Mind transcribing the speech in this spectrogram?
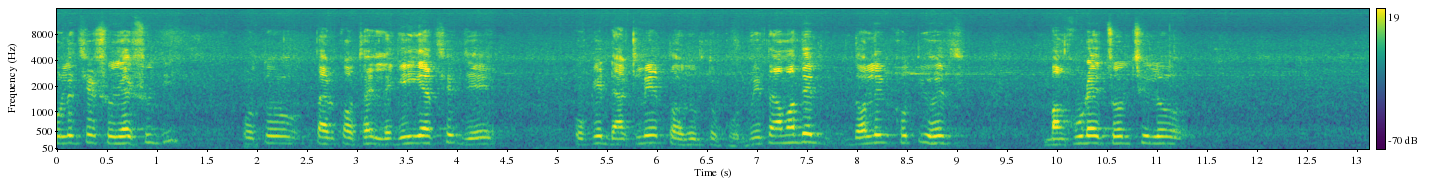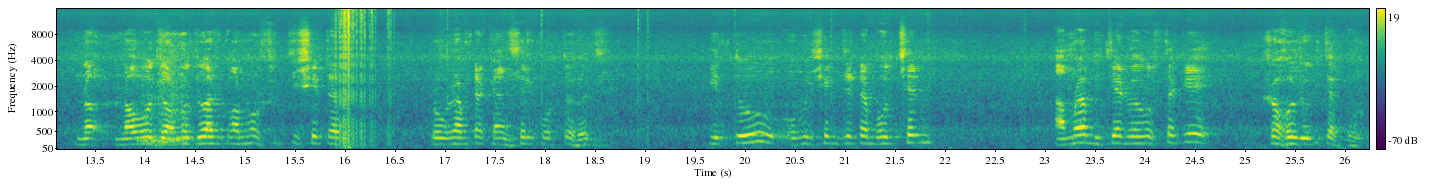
বলেছে সোজাসুজি, ও তো তার কথায় লেগেই আছে যে ওকে ডাকলে তদন্ত করবে। এটা আমাদের দলের ক্ষতি হয়েছে। বাঁকুড়ায় চলছিল নব জনজোয়ার কর্মসূচি, সেটার প্রোগ্রামটা ক্যান্সেল করতে হয়েছে। কিন্তু অভিষেক যেটা বলছেন, আমরা বিচার ব্যবস্থাকে সহযোগিতা করব।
